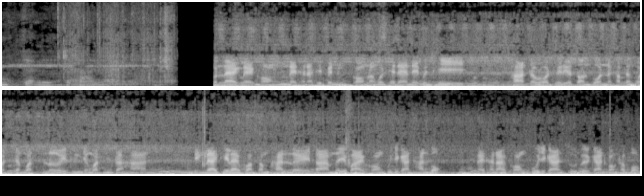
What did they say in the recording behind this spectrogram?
หมดจ้ำแกะเลยกระจายส่วนแรกเลยของในฐานะที่เป็นกองกำลังพลชายแดนในพื้นที่ภาคตะวันออกเฉียงเหนือตอนบนนะครับตั้งแต่จังหวัดเลยถึงจังหวัดมุกดาหาร สิ่งแรกที่แรงความสำคัญเลยตามนโยบายของผู้จัดการฐานบก ในฐานะของผู้จัดการศูนย์บริการกองทัพบก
